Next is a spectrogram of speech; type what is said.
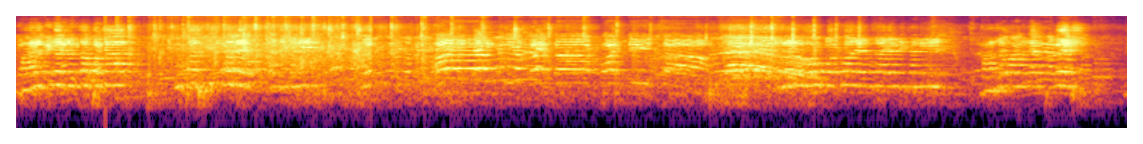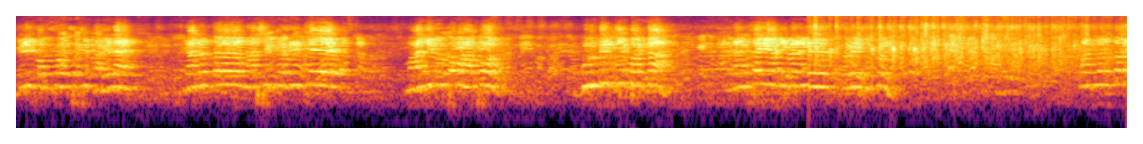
भारतीय जनता पक्षात उपस्थितीमध्ये या ठिकाणी शिरीष भाऊ कोटवाल यांचा या ठिकाणी भाजपामध्ये प्रवेश गिरीश भाऊच्या उपस्थित झालेला आहे यानंतर नाशिक नगरीचे माजी उपमहापौर गुरबीरजी बाटा यांचाही या ठिकाणी प्रवेश होतोय पण नंतर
